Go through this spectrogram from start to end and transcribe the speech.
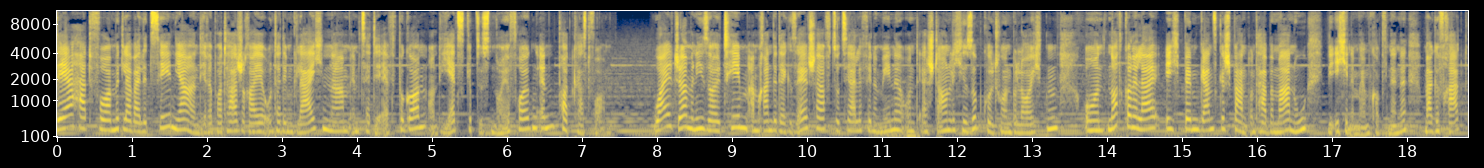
Der hat vor mittlerweile zehn Jahren die Reportagereihe unter dem gleichen Namen im ZDF begonnen und jetzt gibt es neue Folgen in Podcastform. Wild Germany soll Themen am Rande der Gesellschaft, soziale Phänomene und erstaunliche Subkulturen beleuchten. Und not gonna lie, ich bin ganz gespannt und habe Manu, wie ich ihn in meinem Kopf nenne, mal gefragt,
